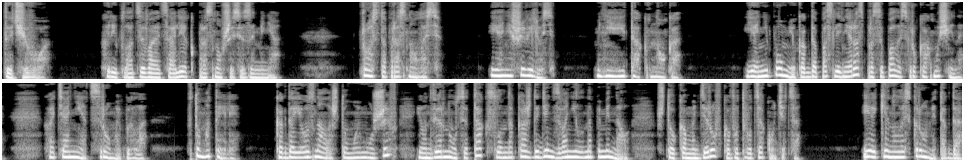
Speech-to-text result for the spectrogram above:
«Ты чего?» Хрипло отзывается Олег, проснувшись из-за меня. Просто проснулась. Я не шевелюсь. Мне и так много. Я не помню, когда последний раз просыпалась в руках мужчины. Хотя нет, с Ромой было. В том отеле. Когда я узнала, что мой муж жив, и он вернулся так, словно каждый день звонил и напоминал, что командировка вот-вот закончится. Я кинулась к Роме тогда,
